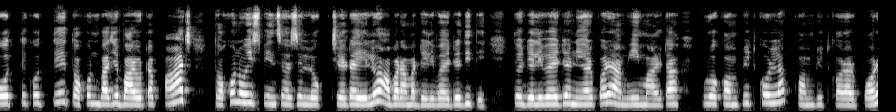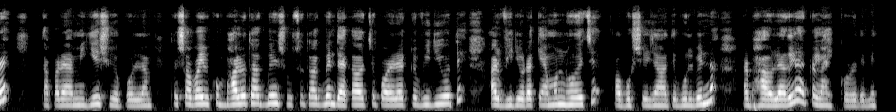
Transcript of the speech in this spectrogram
করতে করতে তখন বাজে বারোটা পাঁচ, তখন ওই স্পেন্সার্সের লোক, ছেলেটা এলো আবার আমার ডেলিভারিটা দিতে। তো এই ডেলিভারিটা নেওয়ার পরে আমি এই মালটা পুরো কমপ্লিট করলাম। কমপ্লিট করার পরে তারপরে আমি গিয়ে শুয়ে পড়লাম। তো সবাই খুব ভালো থাকবেন, সুস্থ থাকবেন। দেখা হচ্ছে পরের একটা ভিডিওতে। আর ভিডিওটা কেমন হয়েছে অবশ্যই জানাতে ভুলবেন না। আর ভালো লাগলে একটা লাইক করে দেবেন।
